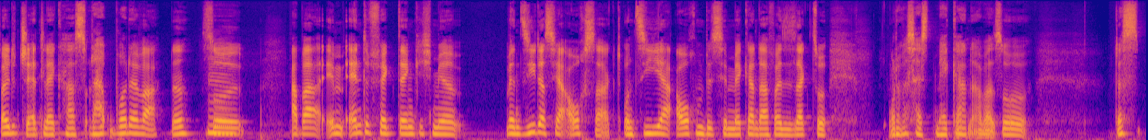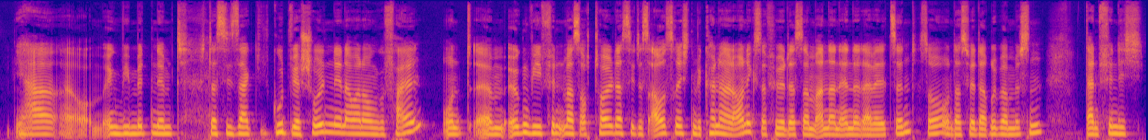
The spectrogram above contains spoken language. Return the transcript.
weil du Jetlag hast oder whatever. Ne? So, mhm. Aber im Endeffekt denke ich mir, wenn sie das ja auch sagt und sie ja auch ein bisschen meckern darf, weil sie sagt so, oder was heißt meckern, aber so, das ja irgendwie mitnimmt, dass sie sagt, gut, wir schulden denen aber noch einen Gefallen und ähm, irgendwie finden wir es auch toll, dass sie das ausrichten. Wir können halt auch nichts dafür, dass sie am anderen Ende der Welt sind, so und dass wir darüber müssen. Dann finde ich,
